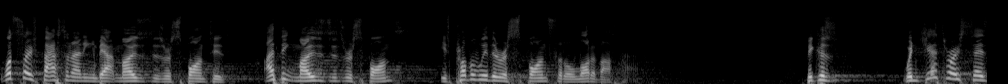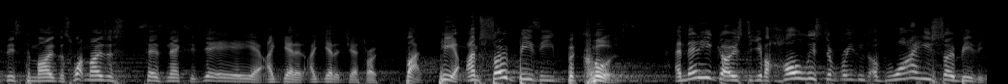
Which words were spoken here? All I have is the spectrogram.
what's so fascinating about Moses' response is I think Moses' response is probably the response that a lot of us have. Because when Jethro says this to Moses, what Moses says next is, Yeah, yeah, yeah, yeah, I get it, I get it, Jethro. But here, I'm so busy because. And then he goes to give a whole list of reasons of why he's so busy,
